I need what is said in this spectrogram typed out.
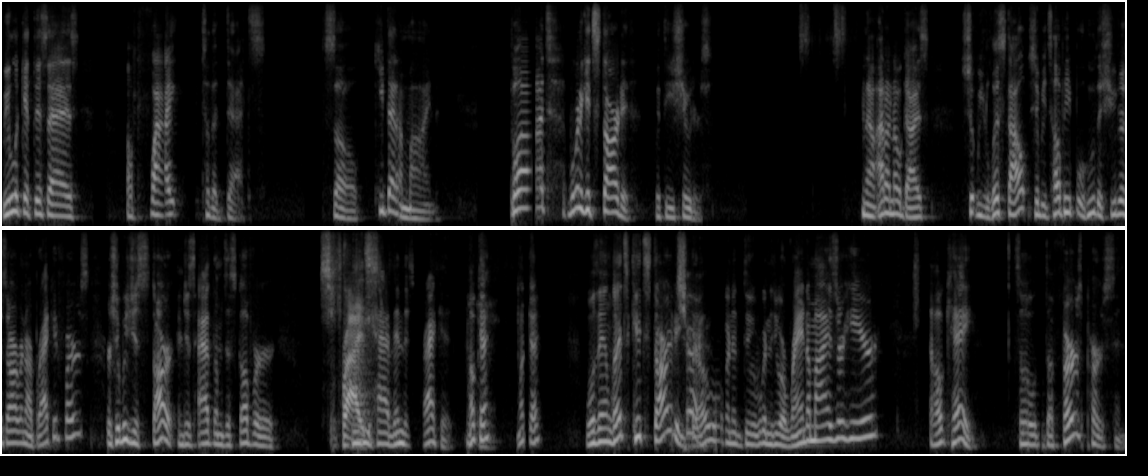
we look at this as a fight to the deaths. So keep that in mind. But we're gonna get started with these shooters. Now, I don't know, guys. Should we list out? Should we tell people who the shooters are in our bracket first, or should we just start and just have them discover who we have in this bracket? Okay, mm-hmm. okay. Well, then let's get started. Sure. Yo. We're gonna do we're gonna do a randomizer here. Okay. So the first person,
